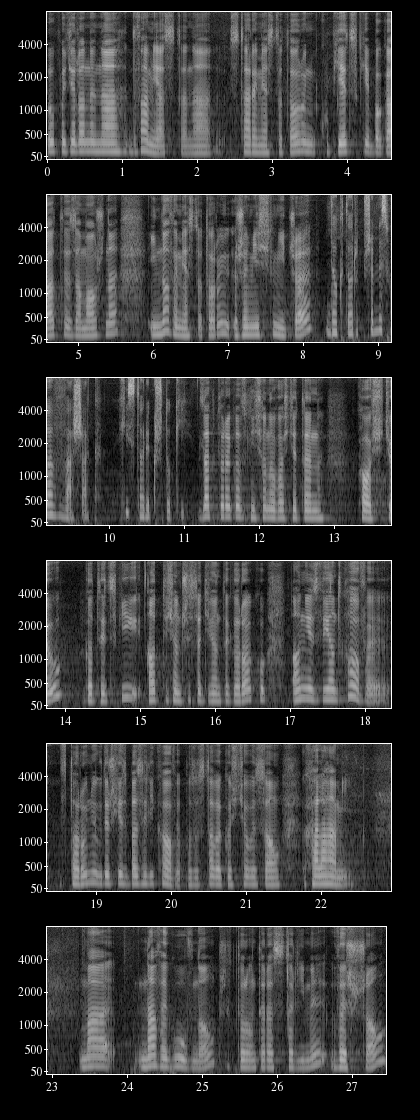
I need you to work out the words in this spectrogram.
był podzielony na dwa miasta, na stare miasto Toruń, kupieckie, bogate, zamożne i nowe miasto Toruń, rzemieślnicze. Doktor Przemysław Waszak, historyk sztuki. Dla którego wzniesiono właśnie ten kościół gotycki od 1309 roku. On jest wyjątkowy w Toruniu, gdyż jest bazylikowy. Pozostałe kościoły są halami. Ma nawę główną, przed którą teraz stoimy, wyższą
